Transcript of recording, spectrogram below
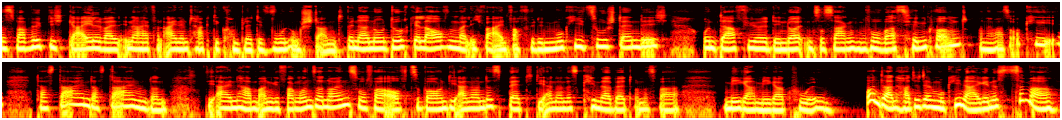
das war wirklich geil, weil innerhalb von einem Tag die komplette Wohnung stand. Bin da nur durchgelaufen, weil ich war einfach für den Mucki zuständig und dafür den Leuten zu sagen, wo was hinkommt. Und dann war so, okay, das dahin, das dahin. Und dann die einen haben angefangen, unser neuen Sofa aufzubauen, die anderen das Bett, die anderen das Kinderbett. Und es war mega, mega cool. Und dann hatte der Mucki ein eigenes Zimmer.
